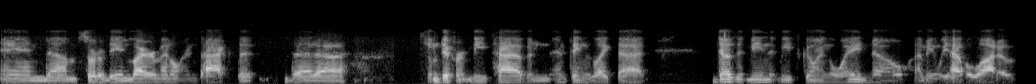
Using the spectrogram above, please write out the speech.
and um, sort of the environmental impact that that uh, some different meats have and, and things like that. Does it mean that meat's going away? No. I mean, we have a lot of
